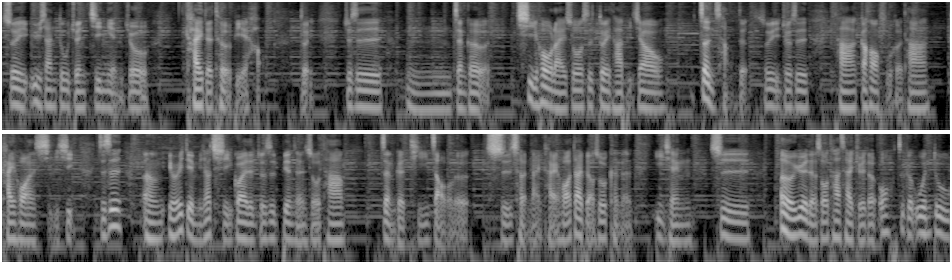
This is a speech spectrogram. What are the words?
所以玉山杜鹃今年就。开得特别好，对，就是嗯，整个气候来说是对它比较正常的，所以就是它刚好符合它开花的习性。只是嗯，有一点比较奇怪的，就是变成说它整个提早了时辰来开花，代表说可能以前是二月的时候，它才觉得哦，这个温度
